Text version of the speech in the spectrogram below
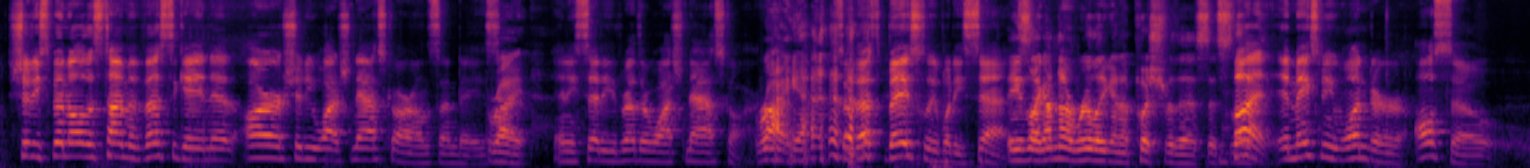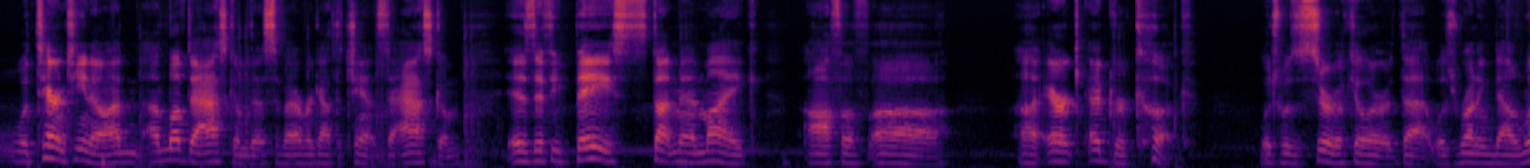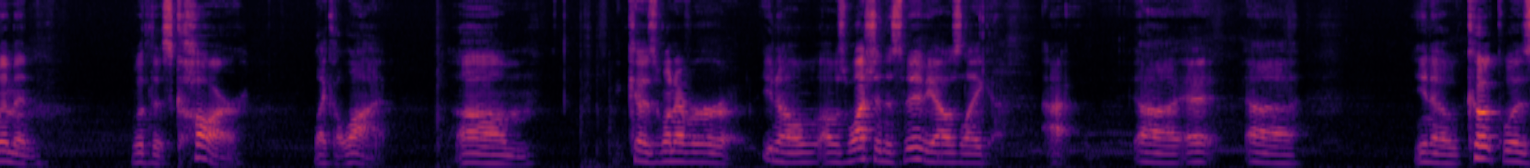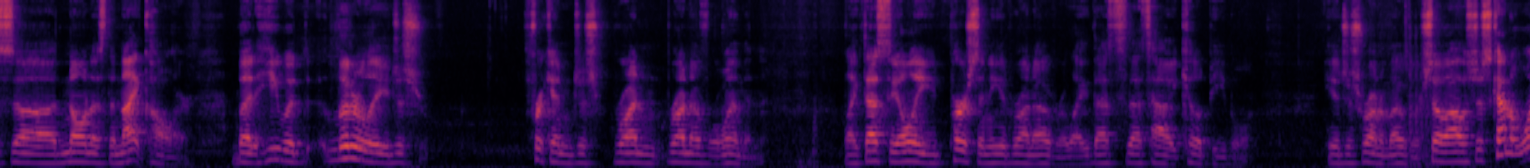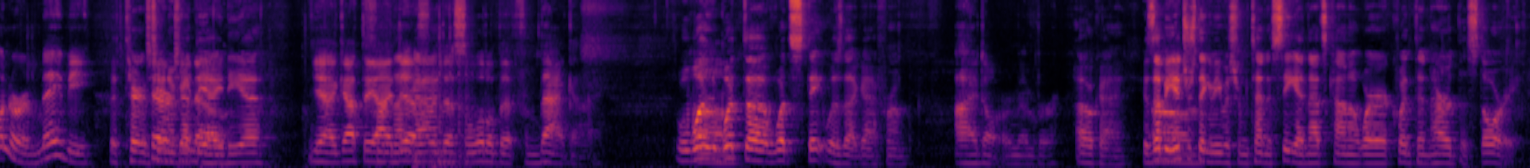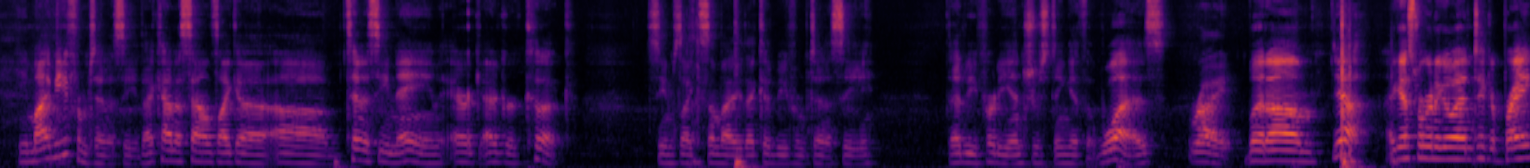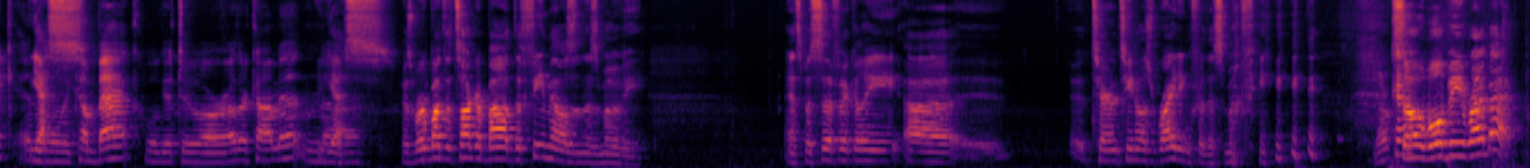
should he spend all this time investigating it or should he watch NASCAR on Sundays? right, And he said he'd rather watch NASCAR. right, yeah. So that's basically what he said. He's like, I'm not really gonna push for this. It's But it makes me wonder also with Tarantino, I'd, I'd love to ask him this if I ever got the chance to ask him, is if he based Stuntman Mike off of uh, uh, Eric Edgar Cooke, which was a serial killer that was running down women with this car, like a lot. Um, because whenever you know I was watching this movie, I was like, I, uh, eh, uh, you know, Cooke was uh, known as the night caller, but he would literally just freaking just run run over women. Like that's the only person he'd run over. Like that's that's how he killed people. He'd just run them over. So I was just kind of wondering, maybe, if Tarantino, got the idea. yeah, I got the idea for this a little bit from that guy. Well, what Um, what uh, what state was that guy from? I don't remember. Okay, because that'd be Um, interesting if he was from Tennessee, and that's kind of where Quentin heard the story. He might be from Tennessee. That kind of sounds like a um, Tennessee name. Eric Edgar Cooke seems like somebody that could be from Tennessee. That'd be pretty interesting if it was. Right. But um, yeah, I guess we're gonna go ahead and take a break, and then when we come back, we'll get to our other comment. And, uh, yes, because we're about to talk about the females in this movie, and specifically uh, Tarantino's writing for this movie. Okay. So we'll be right back.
